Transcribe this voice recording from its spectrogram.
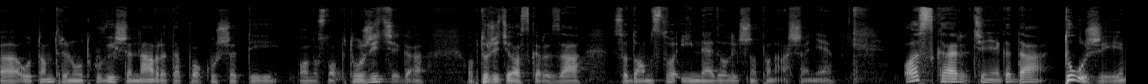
uh, u tom trenutku više navrata pokušati, odnosno optužit će ga, optužit će Oskara za sodomstvo i nedolično ponašanje. Oskar će njega da tuži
